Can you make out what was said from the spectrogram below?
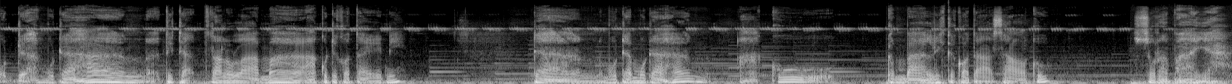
Mudah-mudahan tidak terlalu lama aku di kota ini, dan mudah-mudahan aku kembali ke kota asalku, Surabaya.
